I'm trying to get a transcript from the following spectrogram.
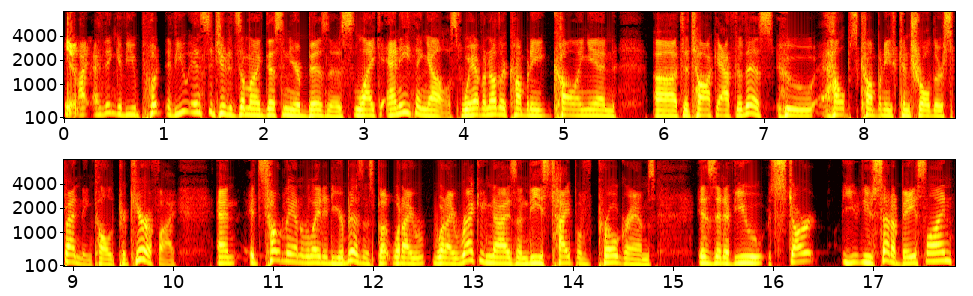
yep. I, I, think if you put if you instituted something like this in your business, like anything else, we have another company calling in uh, to talk after this who helps companies control their spending called Procurify, and it's totally unrelated to your business. But what I what I recognize in these type of programs is that if you start you, you set a baseline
